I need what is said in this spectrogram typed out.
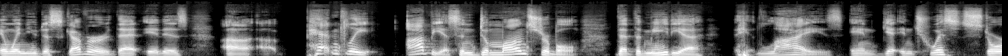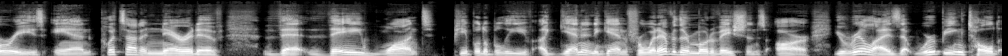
And when you discover that it is uh, uh patently obvious and demonstrable that the media lies and get and twists stories and puts out a narrative that they want people to believe again and again for whatever their motivations are, you realize that we're being told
